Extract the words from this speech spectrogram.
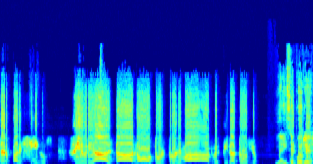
ser parecidos fiebre alta, ¿no? Todo el problema respiratorio. Y ahí se podría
